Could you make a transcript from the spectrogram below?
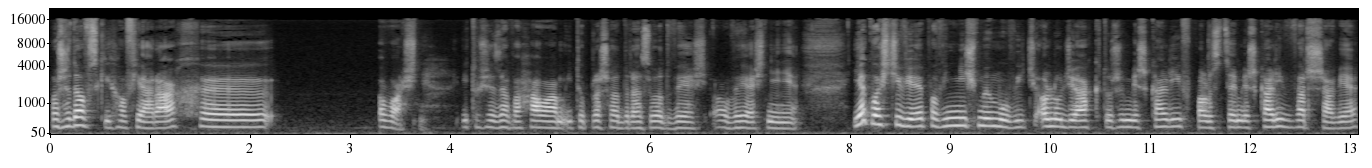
po żydowskich ofiarach. E, o właśnie i tu się zawahałam, i tu proszę od razu o wyjaśnienie. Jak właściwie powinniśmy mówić o ludziach, którzy mieszkali w Polsce, mieszkali w Warszawie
